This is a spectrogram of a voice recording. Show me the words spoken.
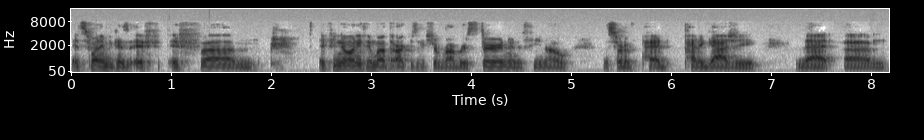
it's funny because if if um, if you know anything about the architecture of Robert Stern and if you know the sort of ped- pedagogy that um,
